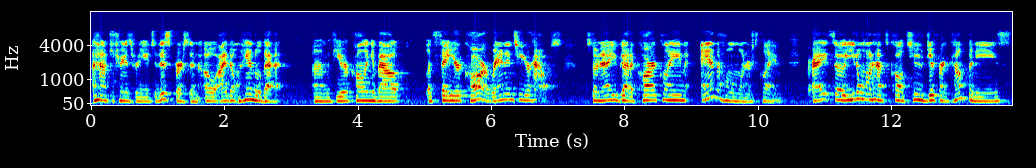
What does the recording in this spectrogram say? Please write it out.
i have to transfer you to this person. Oh i don't handle that. Um, if you're calling about let's say your car ran into your house. So now you've got a car claim and a homeowner's claim right? So you don't want to have to call two different companies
